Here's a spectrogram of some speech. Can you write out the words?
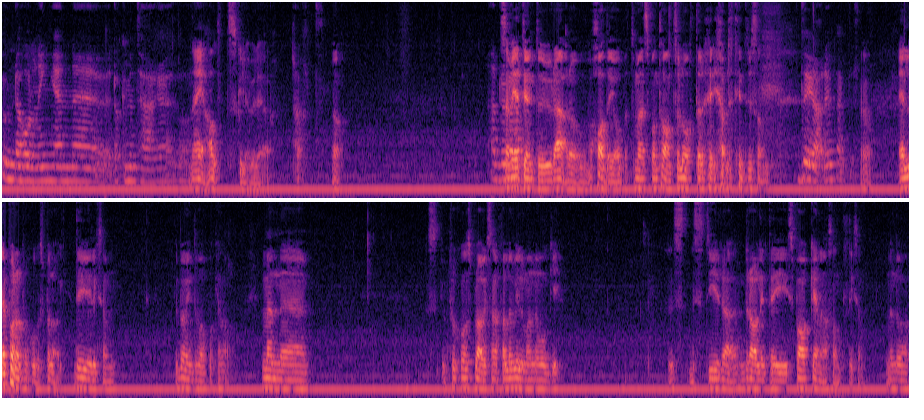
underhållning än eh, dokumentärer? Nej, allt skulle jag vilja göra. allt. Ja. Sen vet jag inte hur det är att ha det jobbet, men spontant så låter det jävligt intressant. Det gör det ju faktiskt. Ja. Eller på något produktionsbolag. Det är ju liksom Det behöver inte vara på kanal. Men eh, produktionsbolag i sådana fall, då vill man nog styra, dra lite i spakarna och sånt liksom. Men då,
